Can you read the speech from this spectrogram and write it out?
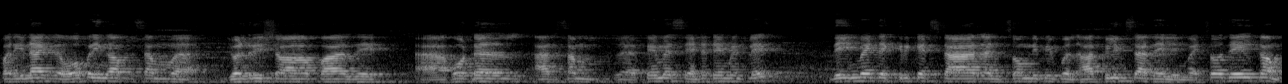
for opening of some uh, jewelry shop or the uh, hotel or some uh, famous entertainment place, they invite the cricket star and so many people, or film star they'll invite. So they'll come.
